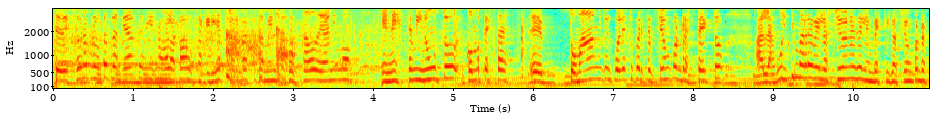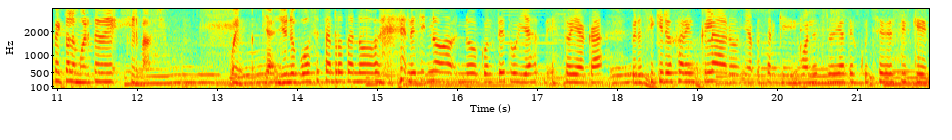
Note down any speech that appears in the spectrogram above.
Te dejé una pregunta planteada antes de irnos a la pausa. Quería saber básicamente tu estado de ánimo en este minuto, cómo te estás eh, tomando y cuál es tu percepción con respecto a las últimas revelaciones de la investigación con respecto a la muerte de Gervasio. Bueno, ya, yo no puedo ser tan rota, no, decir, no, no contesto porque ya estoy acá, pero sí quiero dejar en claro, y a pesar que igual el otro día te escuché decir que,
